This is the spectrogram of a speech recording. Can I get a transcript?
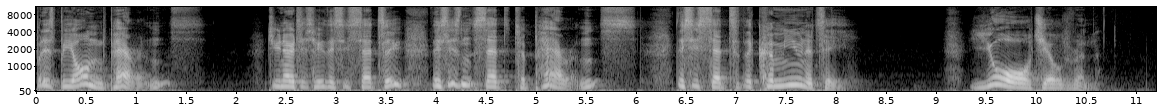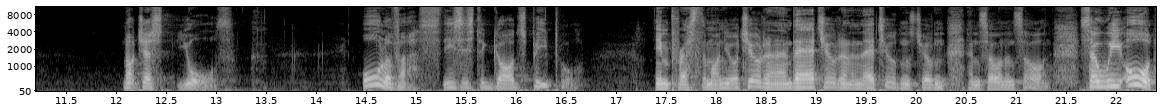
But it's beyond parents. Do you notice who this is said to? This isn't said to parents, this is said to the community. Your children not just yours. All of us. These is to God's people. Impress them on your children and their children and their children's children, and so on and so on. So we all,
